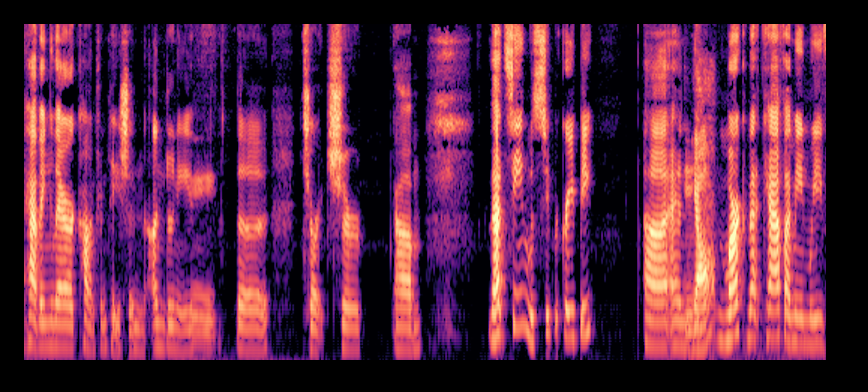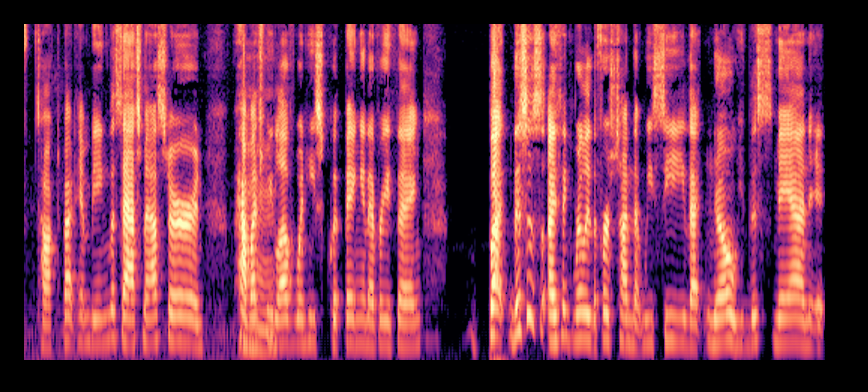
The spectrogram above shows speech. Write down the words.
having their confrontation underneath Mm, the church, or um, that scene was super creepy. Uh, and Yeah. Mark Metcalf, I mean, we've talked about him being the sass master and how much we love when he's quipping and everything. But this is, I think, really the first time that we see that no, this man i-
